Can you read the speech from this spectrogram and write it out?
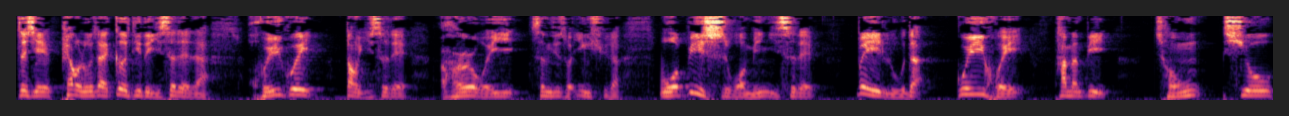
这些漂流在各地的以色列人回归到以色列，合而为一。圣经所应许的，我必使我民以色列被掳的归回，他们必重修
